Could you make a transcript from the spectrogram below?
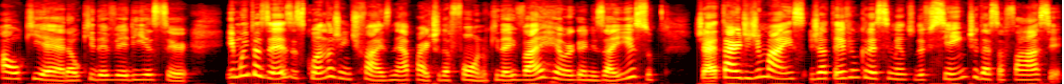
ao que era, ao que deveria ser. E muitas vezes, quando a gente faz né, a parte da fono, que daí vai reorganizar isso, já é tarde demais. Já teve um crescimento deficiente dessa face,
